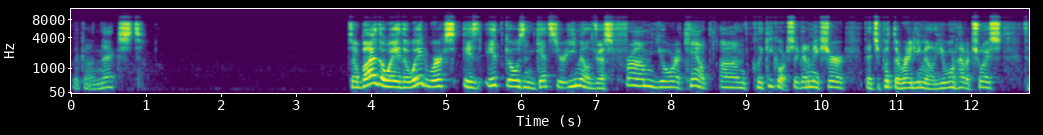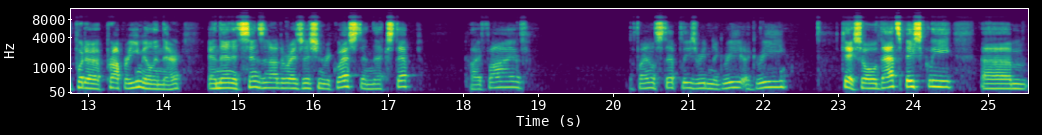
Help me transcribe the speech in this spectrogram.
click on next so by the way the way it works is it goes and gets your email address from your account on click ecourse so you got to make sure that you put the right email. You won't have a choice to put a proper email in there. And then it sends an authorization request. And next step high five. The final step please read and agree agree. Okay so that's basically um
